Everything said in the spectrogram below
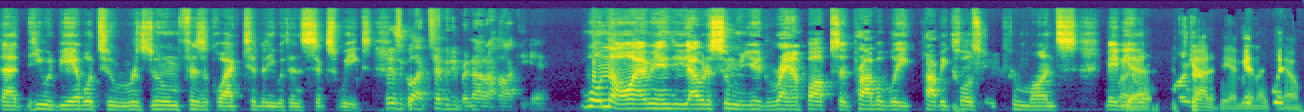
That he would be able to resume physical activity within six weeks. physical activity, but not a hockey game. Well, no, I mean, I would assume you'd ramp up, so probably probably close to two months, maybe a yeah, little it's longer. got to be. I mean, With- like with- you know,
